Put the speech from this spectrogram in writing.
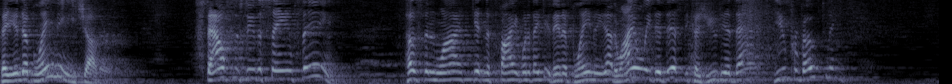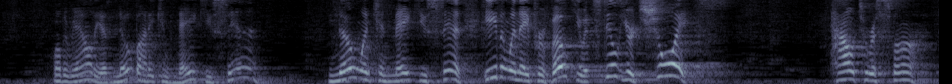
they end up blaming each other spouses do the same thing Husband and wife get in a fight. What do they do? They end up blaming the other. Well, I only did this because you did that. You provoked me. Well, the reality is nobody can make you sin. No one can make you sin. Even when they provoke you, it's still your choice how to respond.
